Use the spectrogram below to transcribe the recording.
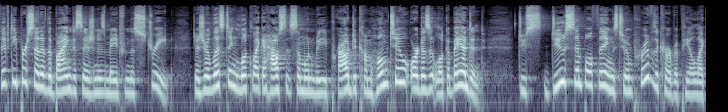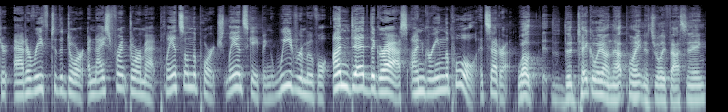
50% of the buying decision is made from the street. Does your listing look like a house that someone would be proud to come home to, or does it look abandoned? Do, do simple things to improve the curb appeal, like add a wreath to the door, a nice front doormat, plants on the porch, landscaping, weed removal, undead the grass, ungreen the pool, etc. Well, the takeaway on that point, and it's really fascinating,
